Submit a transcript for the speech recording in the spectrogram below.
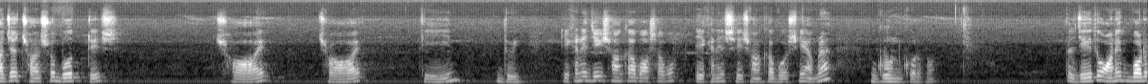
হাজার ছশো বত্রিশ, ছয় ছয়, তিন, দুই, এখানে যেই সংখ্যা বসাবো, এখানে সেই সংখ্যা বসিয়ে আমরা গুণ করব। তো যেহেতু অনেক বড়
